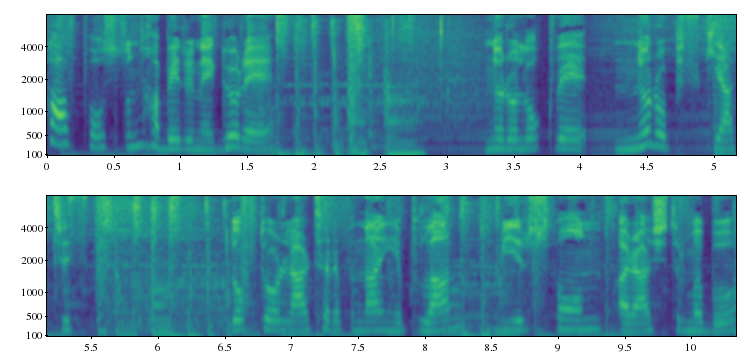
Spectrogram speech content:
HuffPost'un haberine göre nörolog ve nöropsikiyatrist doktorlar tarafından yapılan bir son araştırma bu.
